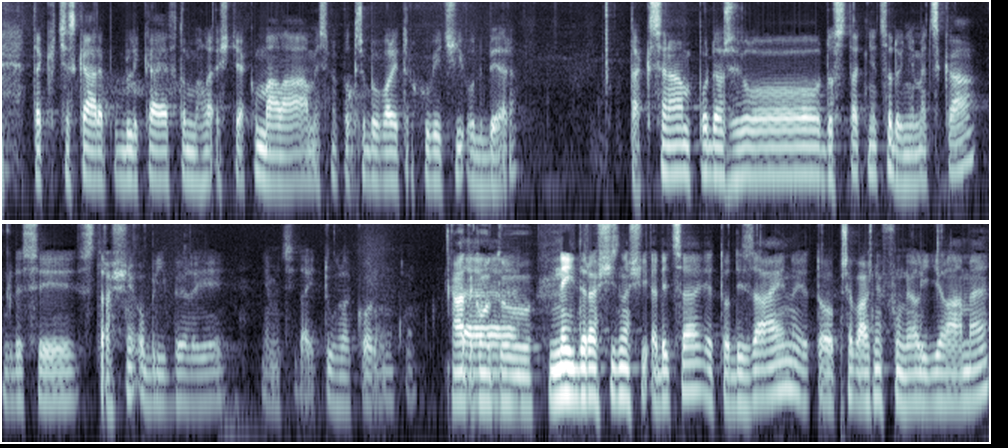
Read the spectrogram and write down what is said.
tak Česká republika je v tomhle ještě jako malá a my jsme potřebovali trochu větší odběr. Tak se nám podařilo dostat něco do Německa, kde si strašně oblíbili Němci tady tuhle korunku. A takovou tu... nejdražší z naší edice, je to design, je to převážně funelí děláme.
